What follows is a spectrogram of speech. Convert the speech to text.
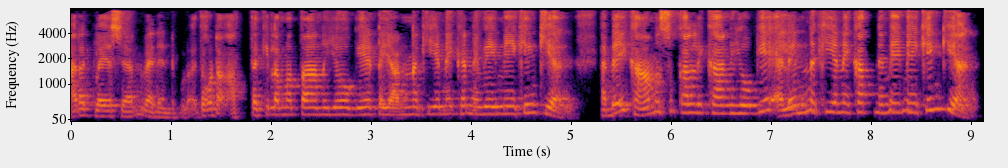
අර ක්ලේශයන් වැඩෙන්න පුළුවන්. එතකොට අත්තකිලමතාන යෝගයට යන්න කියන එක නෙවෙයි මේකෙන් කියන්නේ. හැබැයි කාමසුකල්ලිකාන යෝගයේ ඇලෙන්න කියන එකත් නෙවෙයි මේකෙන් කියන්නේ.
